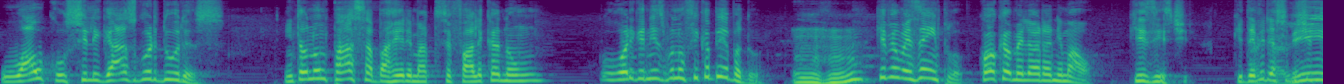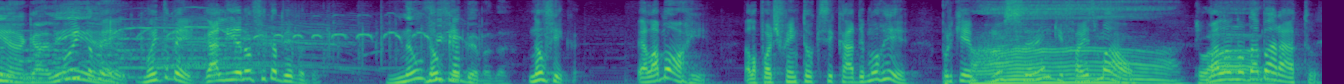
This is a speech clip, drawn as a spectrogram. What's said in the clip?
o álcool se ligar às gorduras. Então não passa a barreira hematoencefálica, não. O organismo não fica bêbado. Uhum. Quer ver um exemplo? Qual é o melhor animal que existe? Que deveria A galinha, substituir. a galinha. Muito bem, muito bem. Galinha não fica bêbada. Não, Não fica, fica. bêbada. Não fica. Ela morre. Ela pode ficar intoxicada e morrer. Porque Ah, no sangue faz mal. Mas ela não dá claro. barato.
